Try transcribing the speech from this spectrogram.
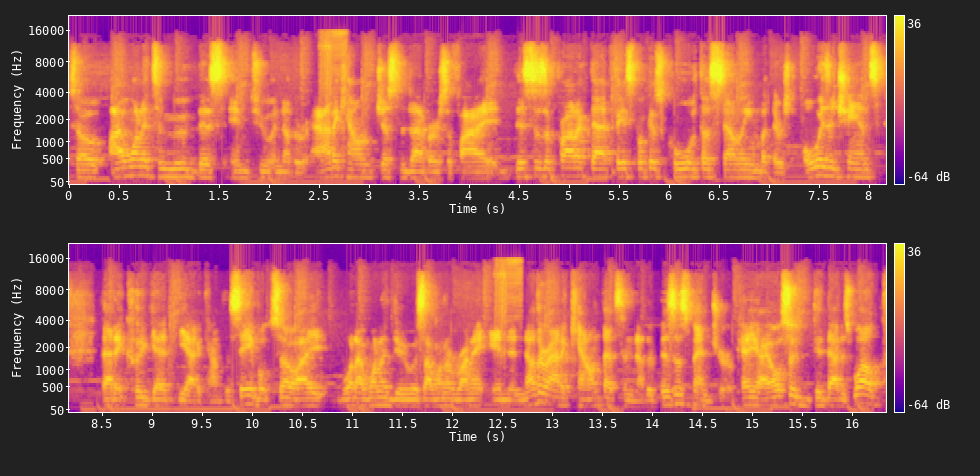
So I wanted to move this into another ad account just to diversify. This is a product that Facebook is cool with us selling, but there's always a chance that it could get the ad account disabled. So I, what I want to do is I want to run it in another ad account that's another business manager. Okay. I also did that as well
